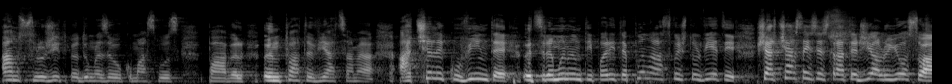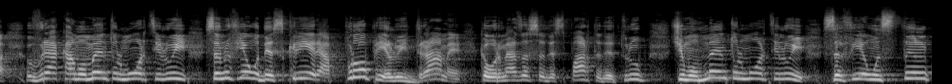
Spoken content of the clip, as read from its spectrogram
Am slujit pe Dumnezeu, cum a spus Pavel, în toată viața mea. Acele cuvinte îți rămân întipărite până la sfârșitul vieții. Și aceasta este strategia lui Iosua. Vrea ca momentul morții lui să nu fie o descriere a propriei lui drame, că urmează să despartă de trup, ci momentul morții lui să fie un stâlp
